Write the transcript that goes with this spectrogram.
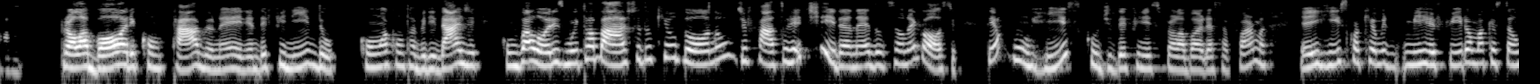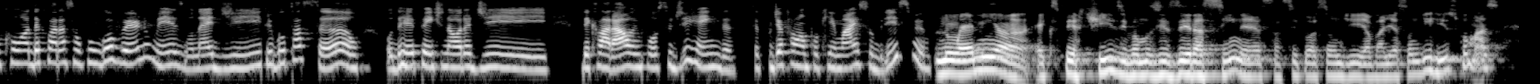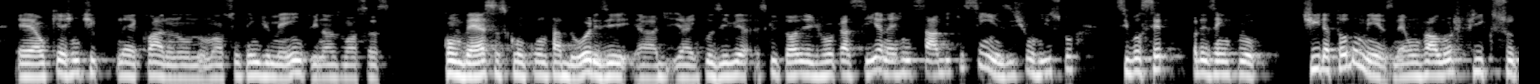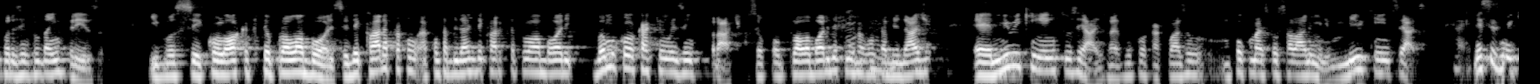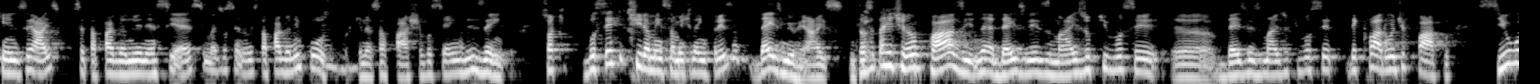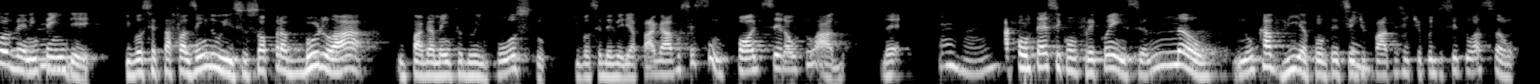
prolabore contábil, né, ele é definido com a contabilidade com valores muito abaixo do que o dono de fato retira, né, do seu negócio. Tem algum risco de definir esse prolabore dessa forma? E aí, risco aqui eu me, me refiro a uma questão com a declaração com o governo mesmo, né, de tributação, ou de repente na hora de declarar o imposto de renda. Você podia falar um pouquinho mais sobre isso, meu? Não é minha expertise, vamos dizer assim, né, essa situação de avaliação de risco, mas é o que a gente, né, claro, no, no nosso entendimento e nas nossas conversas com contadores e, a, inclusive, escritórios de advocacia, né, a gente sabe que sim, existe um risco se você, por exemplo, tira todo mês, né, um valor fixo, por exemplo, da empresa, e você coloca que teu prolabore, você declara para a contabilidade declara que teu prolabore, vamos colocar aqui um exemplo prático, seu prolabore define para a uhum. contabilidade é R$ 1.500, vai, vou colocar quase um, um pouco mais que o salário mínimo, R$ 1.500. É. Nesses R$ 1.500, você está pagando INSS, mas você não está pagando imposto, uhum. porque nessa faixa você é ainda isento. Só que você retira mensalmente da empresa 10 mil reais. Então Sim. você está retirando quase né, 10 vezes mais do que você uh, 10 vezes mais do que você declarou de fato. Se o governo uhum. entender que você está fazendo isso só para burlar o pagamento do imposto que você deveria pagar, você sim pode ser autuado, né? Uhum. Acontece com frequência? Não, nunca vi acontecer sim. de fato esse tipo de situação.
